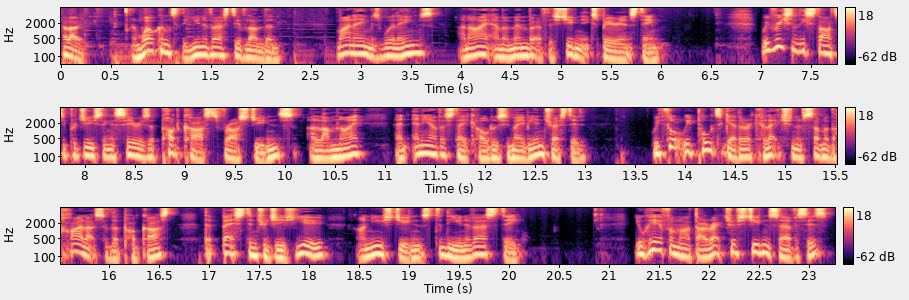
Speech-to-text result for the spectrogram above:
Hello, and welcome to the University of London. My name is Will Eames, and I am a member of the Student Experience team. We've recently started producing a series of podcasts for our students, alumni, and any other stakeholders who may be interested. We thought we'd pull together a collection of some of the highlights of the podcast that best introduce you, our new students, to the university. You'll hear from our Director of Student Services,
